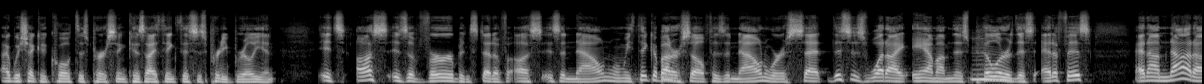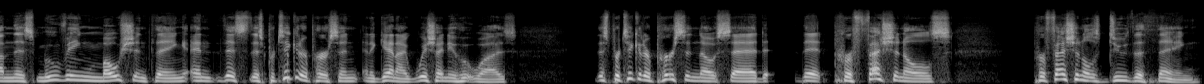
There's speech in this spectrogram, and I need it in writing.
I wish I could quote this person because I think this is pretty brilliant. It's us is a verb instead of us is a noun. When we think about mm. ourselves as a noun, we're a set. This is what I am. I'm this pillar, mm. this edifice and I'm not on this moving motion thing. And this this particular person, and again, I wish I knew who it was. This particular person though said that professionals professionals do the thing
